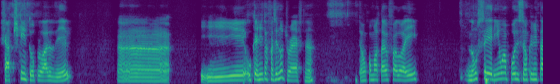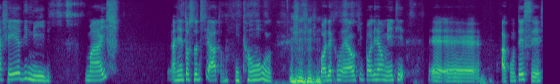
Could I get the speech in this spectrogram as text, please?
chapa esquentou pro lado dele. Uh, e o que a gente tá fazendo no draft, né? Então, como o Otávio falou aí, não seria uma posição que a gente tá cheia de need mas a gente é torcedor de Seattle, né? então pode, é algo que pode realmente é, é, acontecer.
